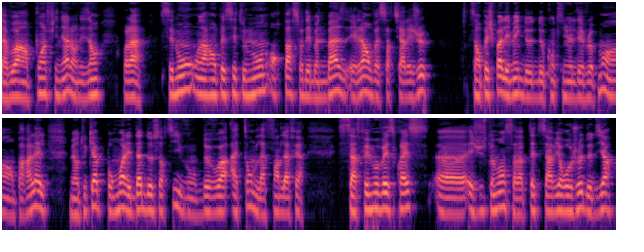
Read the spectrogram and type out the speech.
d'avoir un point final en disant voilà, c'est bon, on a remplacé tout le monde, on repart sur des bonnes bases, et là, on va sortir les jeux. Ça n'empêche pas les mecs de, continuer le développement hein, en parallèle, mais en tout cas, pour moi, les dates de sortie vont devoir attendre la fin de l'affaire. Ça fait mauvaise presse, euh, et justement, ça va peut-être servir au jeu de dire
